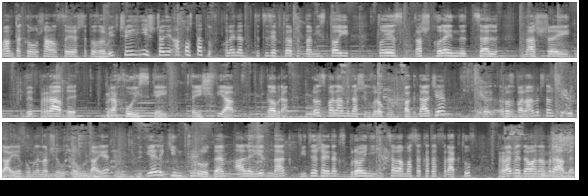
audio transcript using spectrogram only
mam taką szansę jeszcze to zrobić, czyli niszczenie apostatów. Kolejna decyzja, która przed nami stoi, to jest nasz kolejny cel naszej wyprawy brachujskiej ten świat. Dobra, rozwalamy naszych wrogów w Bagdadzie. Ro- Rozwalamy, czy nam się udaje? W ogóle nam się to udaje. Z wielkim trudem, ale jednak widzę, że jednak zbrojni i cała masa katafraktów prawie dała nam radę.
